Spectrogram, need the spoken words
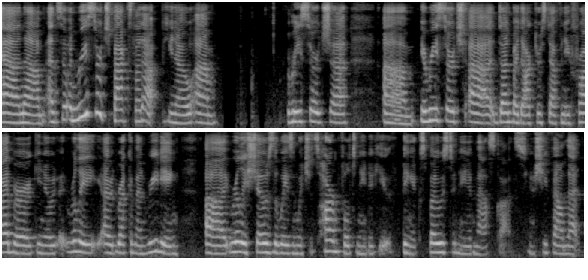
And um, and so and research backs that up. You know, um, research. Uh, um, research uh, done by Dr. Stephanie Fryberg, you know, really, I would recommend reading uh, really shows the ways in which it's harmful to Native youth being exposed to Native mascots. You know, she found that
